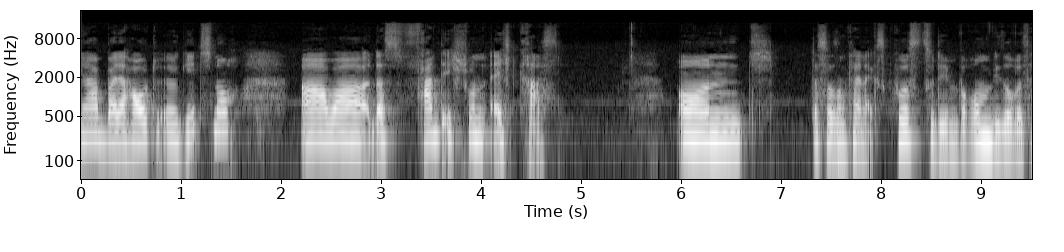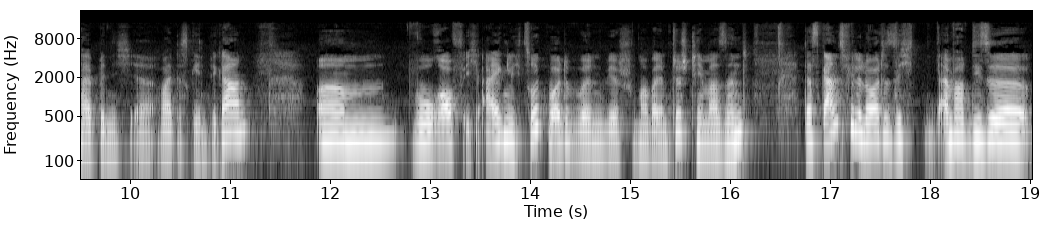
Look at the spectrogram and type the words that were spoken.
ja, bei der Haut äh, geht's noch, aber das fand ich schon echt krass. Und das war so ein kleiner Exkurs zu dem, warum, wieso, weshalb bin ich äh, weitestgehend vegan. Ähm, worauf ich eigentlich zurück wollte, wenn wir schon mal bei dem Tischthema sind, dass ganz viele Leute sich einfach diese,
